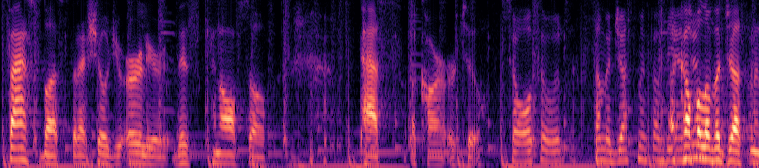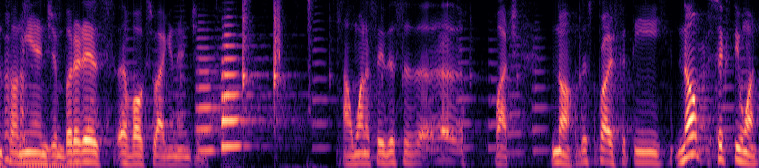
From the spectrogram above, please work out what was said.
fast bus that I showed you earlier. This can also pass a car or two. So also some adjustments on the engine? A couple of adjustments on the engine, but it is a Volkswagen engine. I want to say this is a watch. No, this is probably 50. Nope, 61.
